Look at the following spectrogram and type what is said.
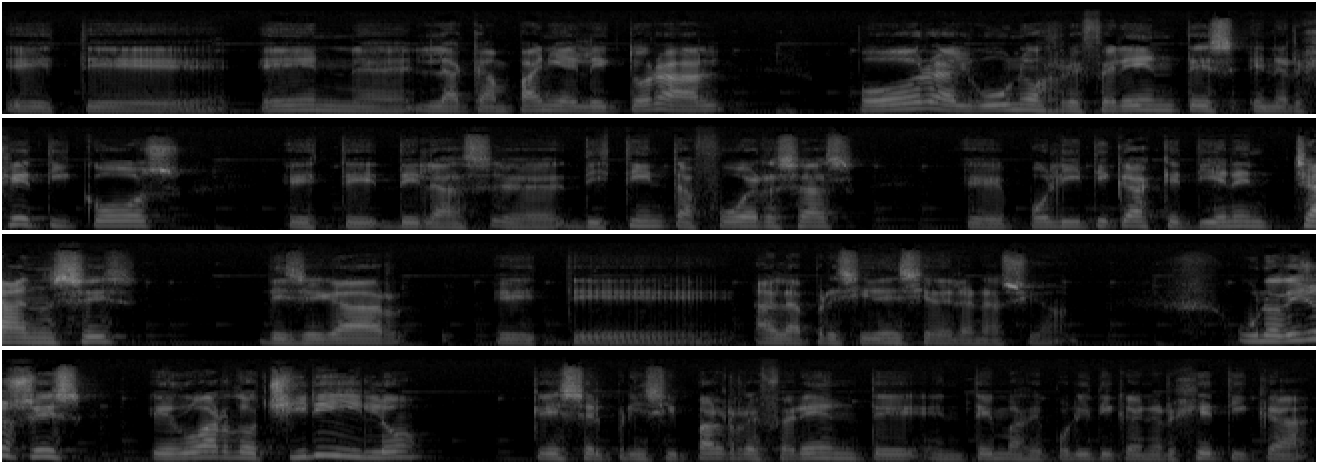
este, en eh, la campaña electoral por algunos referentes energéticos este, de las eh, distintas fuerzas políticas que tienen chances de llegar este, a la presidencia de la Nación. Uno de ellos es Eduardo Chirilo, que es el principal referente en temas de política energética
